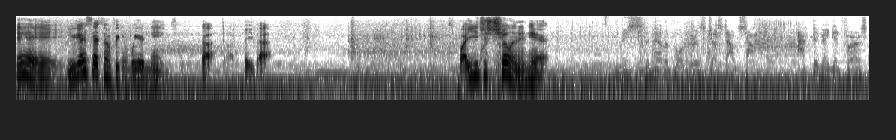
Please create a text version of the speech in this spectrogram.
Yay! You guys got some freaking weird names. I'll tell you that. Why are you just chilling in here? The teleporter is just outside. Activate it first,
